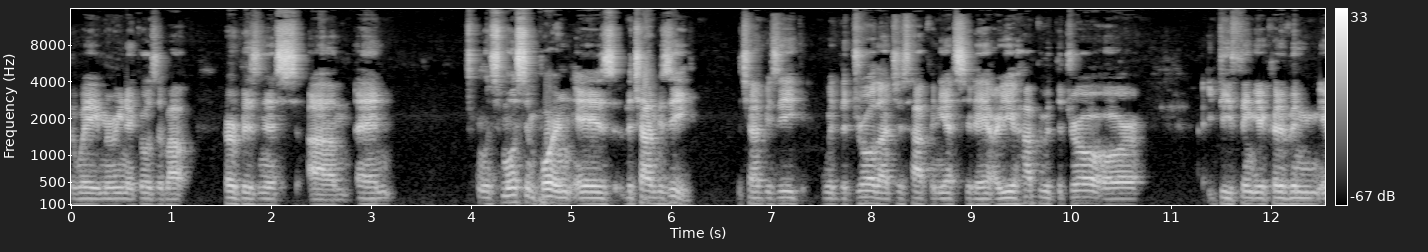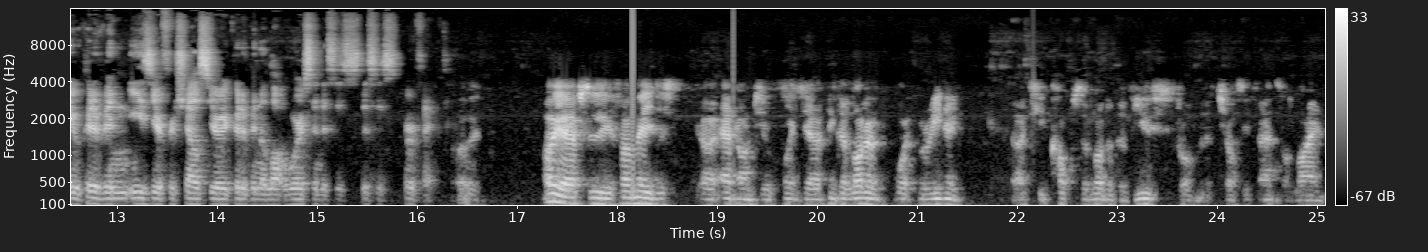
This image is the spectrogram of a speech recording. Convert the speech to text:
the way Marina goes about her business. Um, and what's most important is the Champions League. The Champions League with the draw that just happened yesterday. Are you happy with the draw, or do you think it could have been it could have been easier for Chelsea, or it could have been a lot worse? And this is this is perfect. Oh, oh yeah, absolutely. If I may just uh, add on to your point, yeah, I think a lot of what Marina actually cops a lot of abuse from the Chelsea fans online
